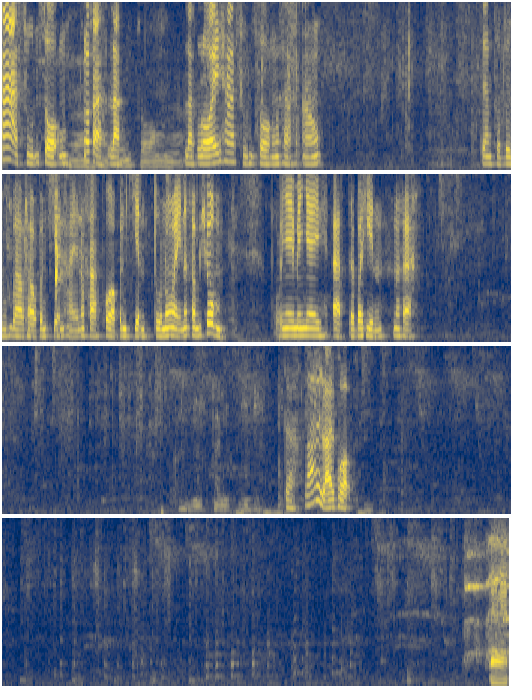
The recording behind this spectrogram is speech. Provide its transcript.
ห้าศูนย์สองเนาะค่ะ หลักสองนะหลักร้อยห้าศูนย์สองนะคะ เอาจังเถอะเบิงบ่าวเถาเป็นเขียนให้เนาะคะเพอเป็นเขียนตัวน้อยนะคะผู้ชมเพราะใหญ่ไม่ใหญ่อาจจะบ่เห็นนะคะ ขึ้นมาไปของจ้ะหลายหลายพอแปด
